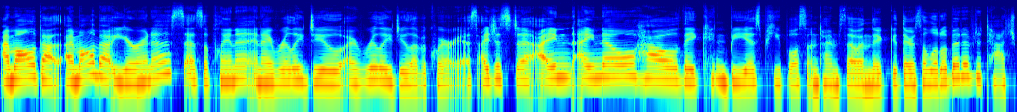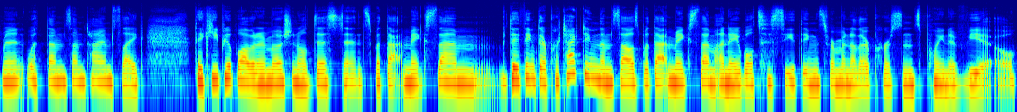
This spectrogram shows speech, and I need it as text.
I'm all about I'm all about Uranus as a planet and I really do I really do love Aquarius. I just uh, I I know how they can be as people sometimes though and they, there's a little bit of detachment with them sometimes like they keep people at an emotional distance but that makes them they think they're protecting themselves but that makes them unable to see things from another person's point of view.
